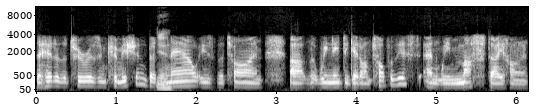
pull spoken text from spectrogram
the head of the Tourism Commission, but yeah. now is the time uh, that we need to get on top of this, and we must stay home.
